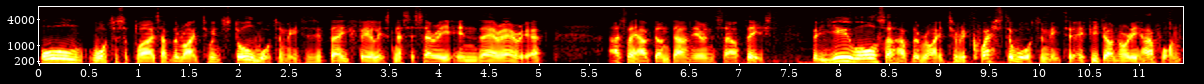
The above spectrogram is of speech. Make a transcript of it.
All water suppliers have the right to install water meters if they feel it's necessary in their area, as they have done down here in the southeast. But you also have the right to request a water meter if you don't already have one,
